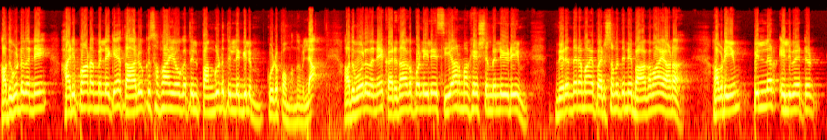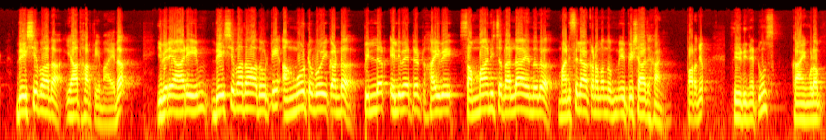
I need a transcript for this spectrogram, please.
അതുകൊണ്ട് തന്നെ ഹരിപ്പാട് എം എൽ എക്ക് താലൂക്ക് സഭാ യോഗത്തിൽ പങ്കെടുത്തില്ലെങ്കിലും കുഴപ്പമൊന്നുമില്ല. അതുപോലെ തന്നെ കരുനാഗപ്പള്ളിയിലെ C R Mahesh M L എയുടെയും നിരന്തരമായ പരിശ്രമത്തിന്റെ ഭാഗമായാണ് അവിടെയും പില്ലർ എലിവേറ്റഡ് ദേശീയപാത യാഥാർത്ഥ്യമായത്. ഇവരെ ആരെയും ദേശീയപാത അതോറിറ്റി അങ്ങോട്ട് പോയി കണ്ട് പില്ലർ എലിവേറ്റഡ് ഹൈവേ സമ്മാനിച്ചതല്ല എന്നത് മനസ്സിലാക്കണമെന്നും എ പി ഷാജഹാൻ പറഞ്ഞു. C D net news Kayamkulam.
